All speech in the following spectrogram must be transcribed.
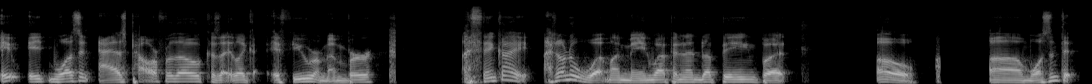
it it wasn't as powerful though cuz I like if you remember I think I I don't know what my main weapon ended up being, but oh, um wasn't it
